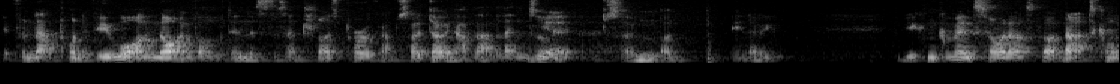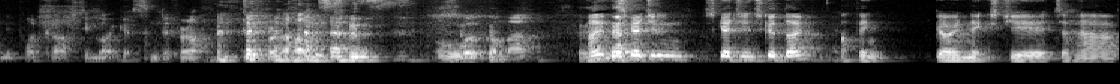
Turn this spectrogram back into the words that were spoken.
it from that point of view. What I'm not involved in is the centralised program, so I don't have that lens on it. So mm. I, you know. If you can convince someone else like that to come on your podcast, you might get some different different answers. We'll work on that. I think the scheduling scheduling's good though. I think going next year to have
